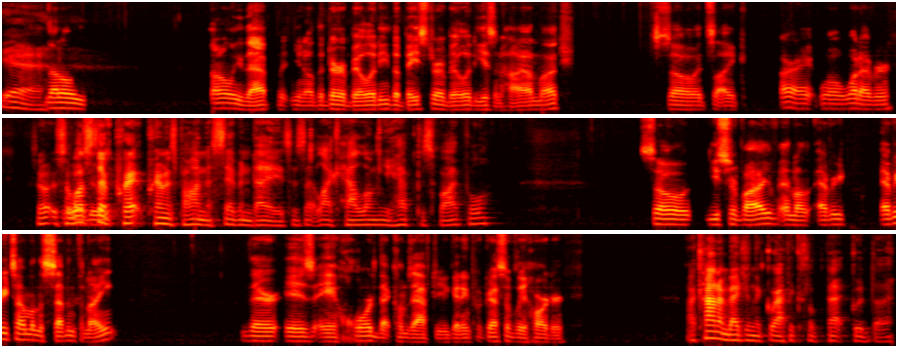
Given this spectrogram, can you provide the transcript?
Yeah. Not only, not only that, but you know the durability. The base durability isn't high on much, so it's like, all right, well, whatever. So so What what's the is- pre premise behind the seven days? Is that like how long you have to survive for? So you survive, and on every every time on the seventh night, there is a horde that comes after you, getting progressively harder. I can't imagine the graphics look that good though.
